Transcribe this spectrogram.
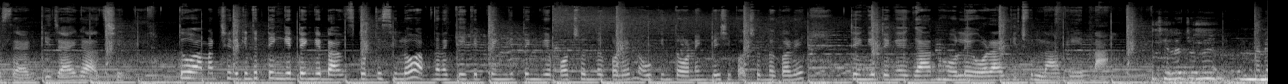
আছে আর কি, জায়গা আছে। তো আমার ছেলে কিন্তু টেঙ্গে টেঙ্গে ডান্স করতেছিল। আপনারা কে কে টেঙ্গে টেঙ্গে পছন্দ করেন, ও কিন্তু অনেক বেশি পছন্দ করে। টেঙ্গে টেঙ্গে গান হলে ওরা আর কিছু লাগে না। ছেলের জন্য মানে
